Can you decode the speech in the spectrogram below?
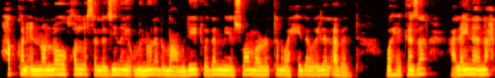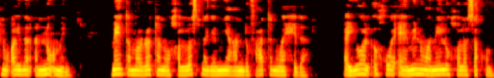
حقا إن الله خلص الذين يؤمنون بمعمودية ودم يسوع مرة واحدة وإلى الأبد. وهكذا علينا نحن أيضا أن نؤمن. مات مرة وخلصنا جميعا دفعة واحدة. أيها الأخوة آمنوا ونالوا خلاصكم.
